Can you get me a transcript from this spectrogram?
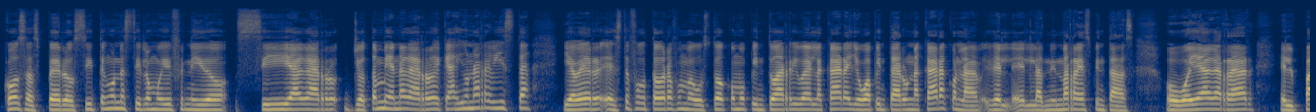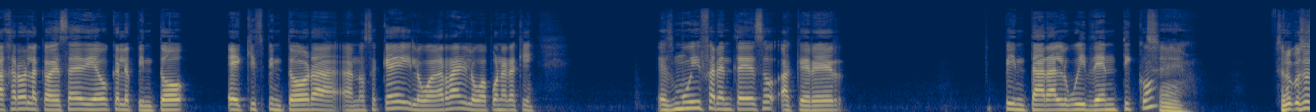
cosas, pero sí tengo un estilo muy definido, sí agarro, yo también agarro de que hay una revista y a ver, este fotógrafo me gustó cómo pintó arriba de la cara, yo voy a pintar una cara con las mismas rayas pintadas, o voy a agarrar el pájaro de la cabeza de Diego que le pintó X pintor a no sé qué y lo voy a agarrar y lo voy a poner aquí. Es muy diferente eso a querer pintar algo idéntico. Sí. una cosa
